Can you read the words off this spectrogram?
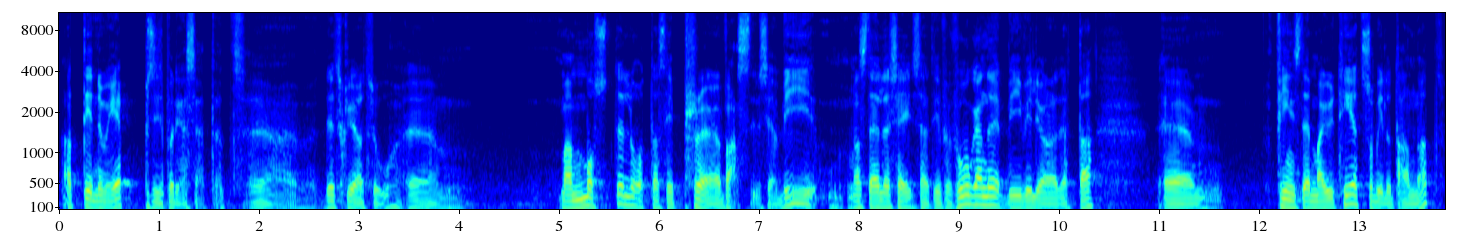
Att det nog är precis på det sättet. Eh, det skulle jag tro. Eh, man måste låta sig prövas. Det vill säga vi, man ställer sig så till förfogande, vi vill göra detta. Eh, finns det en majoritet som vill något annat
